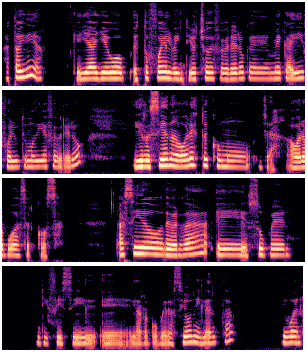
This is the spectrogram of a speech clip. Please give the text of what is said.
Hasta hoy día, que ya llevo, esto fue el 28 de febrero que me caí, fue el último día de febrero, y recién ahora estoy como, ya, ahora puedo hacer cosas. Ha sido de verdad eh, súper difícil eh, la recuperación y lenta. Y bueno,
